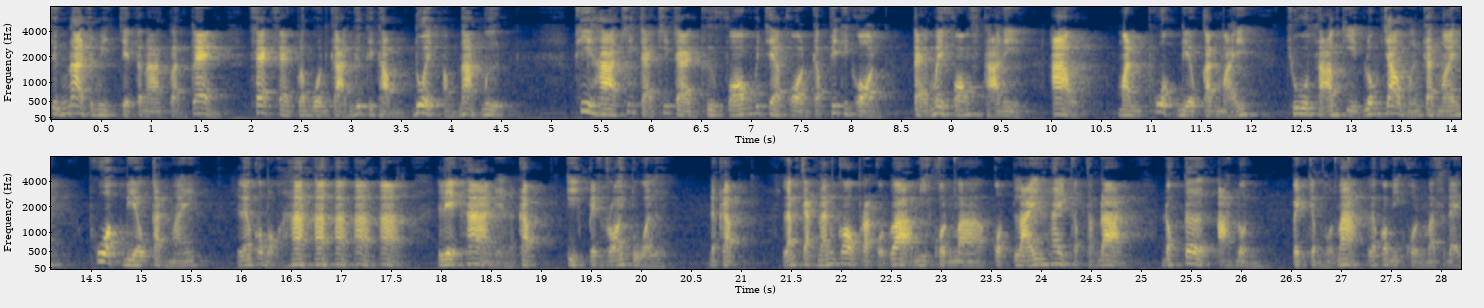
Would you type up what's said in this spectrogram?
จึงน่าจะมีเจตนากลั่นแกล้งแทรกแซงกระบวนการยุติธรรมด้วยอำนาจมืด ที่หาขี้แตกขี้แตนคือฟ้องวิทยากรกับพิธีกร แต่ไม่ฟ้องสถานี อ้าว มันพวกเดียวกันไหม ชูสามกีบล้มเจ้าเหมือนกันไหม พวกเดียวกันไหม แล้วก็บอกห้าห้าห้าห้าห้าเลขห้าเนี่ยนะครับ อีกเป็นร้อยตัวเลยนะครับ หลังจากนั้นก็ปรากฏว่ามีคนมากดไลค์ให้กับทางด้าน ดรอานนท์เป็นจำนวนมาก แล้วก็มีคนมาแสดง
